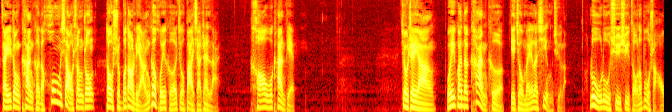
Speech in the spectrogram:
在一众看客的哄笑声中，斗士不到两个回合就败下阵来，毫无看点。就这样，围观的看客也就没了兴趣了，陆陆续续走了不少。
